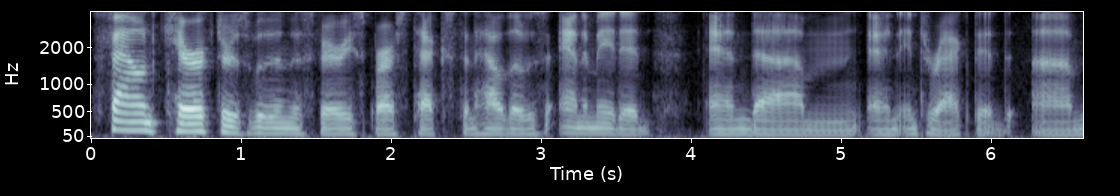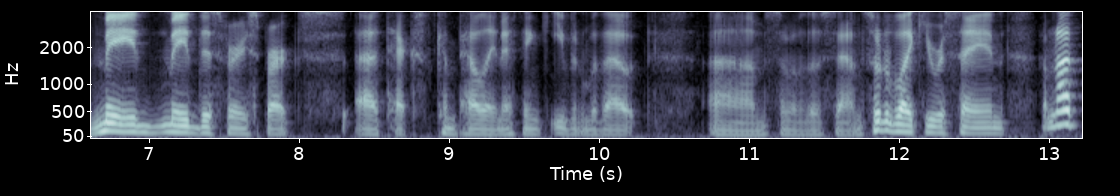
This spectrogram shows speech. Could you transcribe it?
found characters within this very sparse text and how those animated and um, and interacted um, made made this very sparse uh, text compelling. I think even without um, some of those sounds, sort of like you were saying. I'm not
